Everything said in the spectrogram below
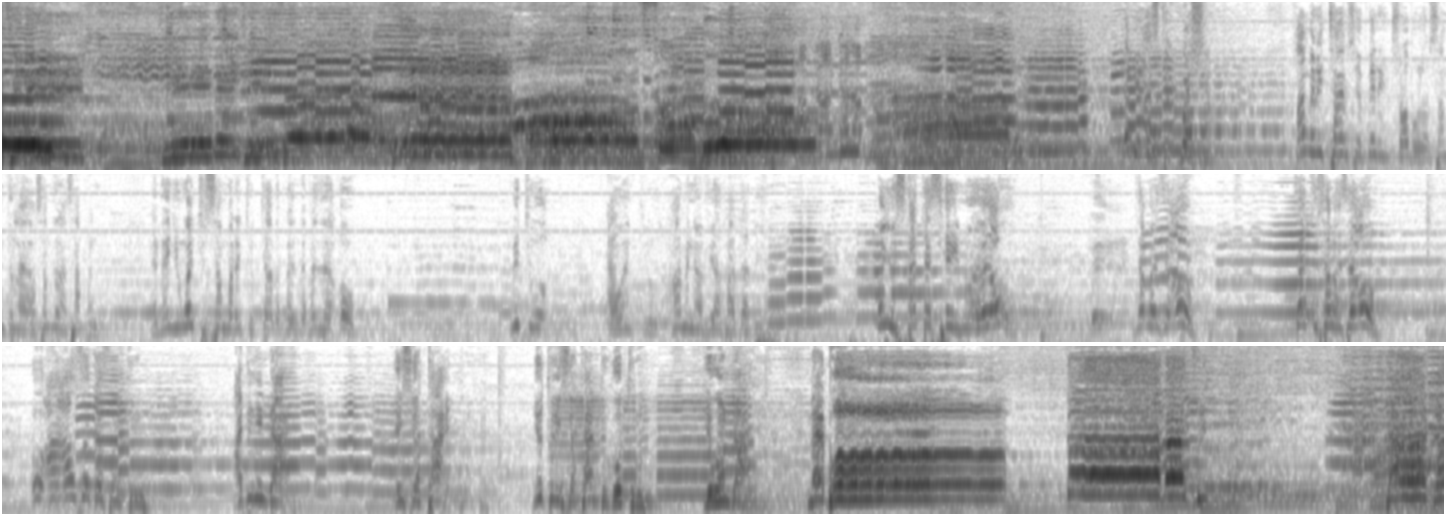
King Jesus. Oh, so. Let me ask you a question. How many times you've been in trouble or something like that, or something has happened, and then you went to somebody to tell the person, the person said, "Oh, me too. I went through." How many of you have had that before? When you started saying, "Oh," uh, somebody said, "Oh," turn to someone say, "Oh, oh, I also just went through. I didn't die. It's your time. You too. It's your time to go through. You won't die." Nebo, Dati, Dada,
